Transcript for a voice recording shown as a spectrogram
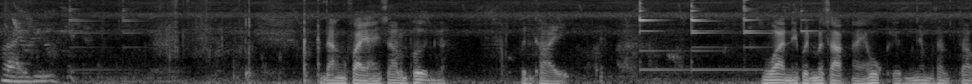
ไปดีดังไฟให้ซาลำเพิ่นกันเป็นไข่เมื่อวานนี้เพิ่นมาสักใหายหกเข็มยังมาทำเจ้า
